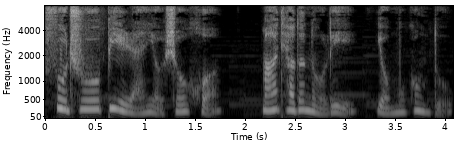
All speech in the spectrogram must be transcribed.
付出必然有收获，麻条的努力有目共睹，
